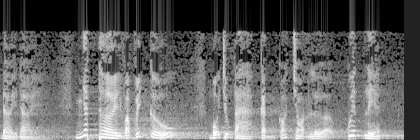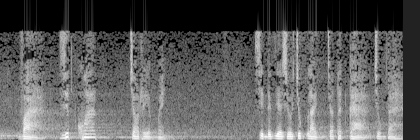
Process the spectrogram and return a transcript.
đời đời, nhất thời và vĩnh cửu, mỗi chúng ta cần có chọn lựa quyết liệt và dứt khoát cho riêng mình. Xin đức giêsu chúc lành cho tất cả chúng ta.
